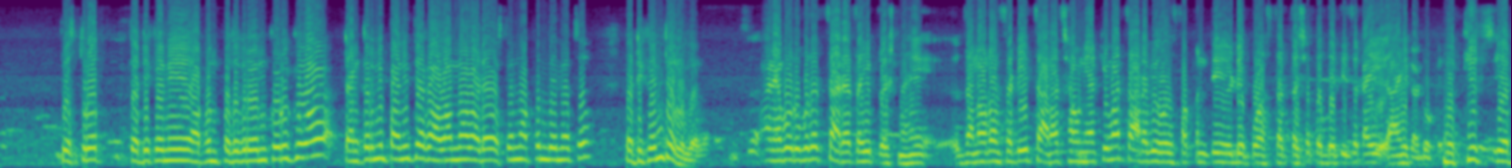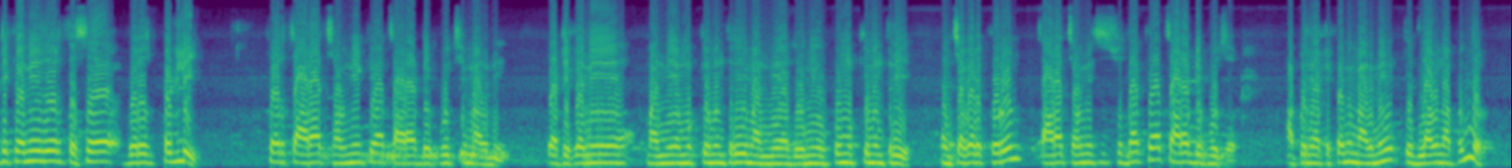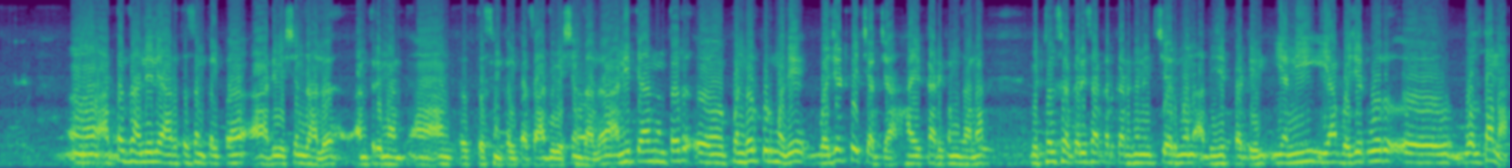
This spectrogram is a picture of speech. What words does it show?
ते स्त्रोत त्या ठिकाणी आपण पदग्रहण करू किंवा टँकरनी पाणी त्या गावांना वाड्या वस्त्यांना आपण देण्याचं त्या ठिकाणी ठरवलेलं आहे. पाण्याबरोबरच चाऱ्याचाही प्रश्न आहे. जनावरांसाठी चारा छावण्या किंवा चारा व्यवस्थापन ते डेपो असतात तशा पद्धतीचं काही आहे का डोक्यात? नक्कीच या ठिकाणी जर तसं गरज पडली तर चारा छावणी किंवा चारा डेपोची मागणी या ठिकाणी माननीय मुख्यमंत्री माननीय दोन्ही उपमुख्यमंत्री यांच्याकडे करून चारा छावणीचं सुद्धा किंवा चारा डेपोचं आपण या ठिकाणी मागणी ते लावून आपण धरू. आता झालेले अर्थसंकल्प अधिवेशन झालं अंतरिम अर्थसंकल्पाचं अधिवेशन झालं आणि त्यानंतर पंढरपूरमध्ये बजेट पे चर्चा हा एक कार्यक्रम झाला. विठ्ठल सहकारी साखर कारखान्याचे चेअरमन अभिजित पाटील यांनी या बजेटवर अं, बोलताना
